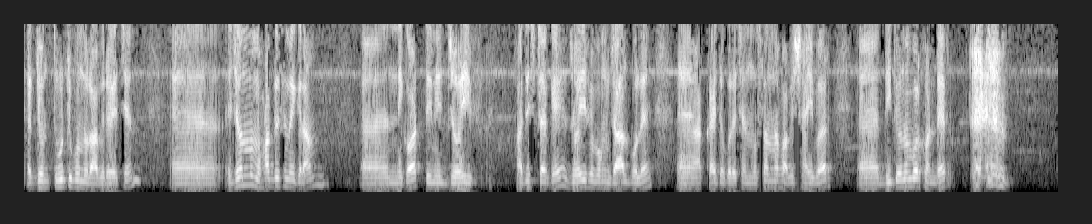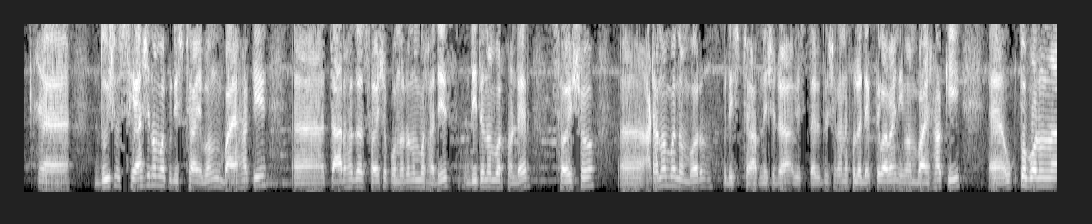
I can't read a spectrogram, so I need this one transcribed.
একজন ত্রুটিপূর্ণ রাবি রয়েছেন। এজন্য মহাদিস গ্রাম নিকট তিনি জয়ীফ, হাদিসটাকে জয়ীফ এবং জাল বলে আখ্যায়িত করেছেন। মুসান্নাফ আবি সাহিবার দ্বিতীয় নম্বর খণ্ডের দুইশো ছিয়াশি নম্বর পৃষ্ঠা এবং চার হাজার ছয়শো পনেরো নম্বর হাদিস, দ্বিতীয় নম্বর খণ্ডের ছয়শো আটানব্বই নম্বর পৃষ্ঠা। আপনি সেটা বিস্তারিত সেখানে খুলে দেখতে পাবেন। ইমাম উক্ত বর্ণনা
